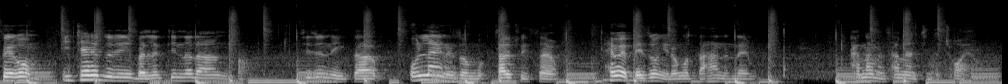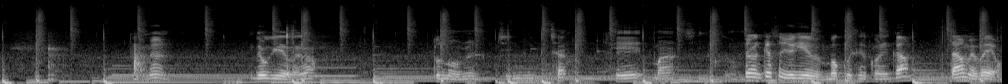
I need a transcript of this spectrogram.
그리고 이 재료들이 발렌티나랑 시즈닝 다 온라인에서 살 수 있어요. 해외 배송 이런 것도 하는데 하나만 사면 진짜 좋아요. 그러면 여기에다가 또 넣으면 진짜 개맛있어. 저는 계속 여기 먹고 있을 거니까 다음에 봬요.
